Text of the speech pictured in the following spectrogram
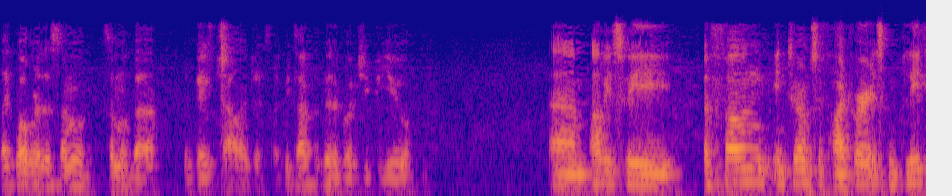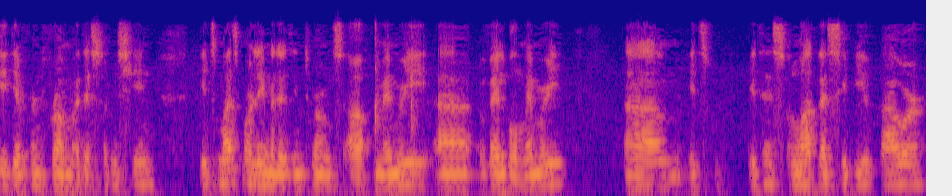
Like, what were the some of some of the, the big challenges? Like, we talked a bit about GPU. Um, obviously, a phone in terms of hardware is completely different from a desktop machine. It's much more limited in terms of memory, uh, available memory. Um, it's, it has a lot less CPU power.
